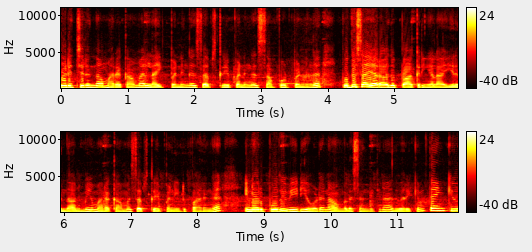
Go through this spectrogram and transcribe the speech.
பிடிச்சிருந்தால் மறக்காமல் லைக் பண்ணுங்கள் சப்ஸ்கிரைப் பண்ணுங்கள் சப்போர்ட் பண்ணுங்கள் புதுசாக யாராவது பார்க்குறீங்களா இருந்தாலுமே மறக்காமல் சப்ஸ்கிரைப் பண்ணிவிட்டு பாருங்கள் இன்னொரு புது வீடியோவோடு நான் உங்களை சந்திக்கிறேன். அது வரைக்கும் தேங்க்யூ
